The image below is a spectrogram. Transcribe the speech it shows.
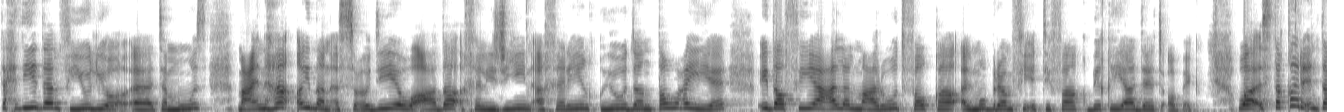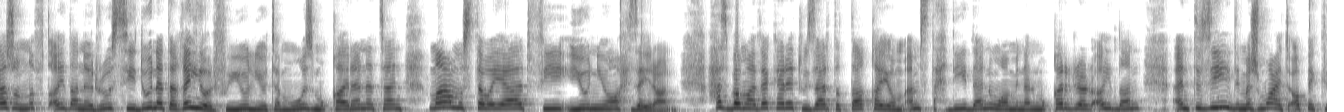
تحديدا في يوليو آه تموز مع إنهاء أيضا السعودية وأعضاء خليجيين آخرين قيودا طوعية إضافية على المعروض فوق المبرم في اتفاق بقيادة أوبك. واستقر إنتاج النفط أيضا الروسي دون تغير في يوليو تموز مقارنة مع مستويات في يونيو حزيران. حسب ما ذكرت وزارة الطاقة يوم أمس تحديدا ومن المقرر أيضا أن تزيد مجموعة أوبك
